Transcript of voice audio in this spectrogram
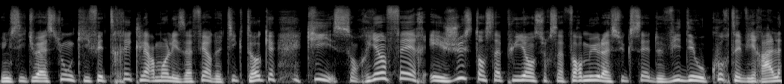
Une situation qui fait très clairement les affaires de TikTok qui, sans rien faire et juste en s'appuyant sur sa formule à succès de vidéos courtes et virales,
